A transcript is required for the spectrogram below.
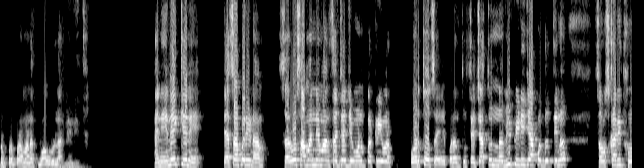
प्र- प्र- प्रमाणात वावरू लागलेले आहेत. आणि अनेकेने त्याचा परिणाम सर्वसामान्य माणसांच्या जीवन प्रक्रियेवर पडतोच आहे. परंतु त्याच्यातून नवी पिढी ज्या पद्धतीनं संस्कारित हो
